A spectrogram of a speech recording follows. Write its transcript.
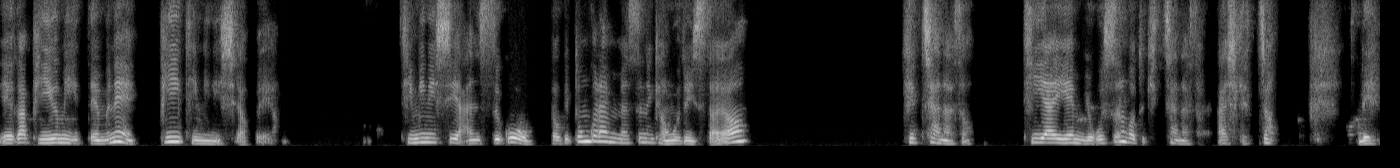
얘가 비음이기 때문에 비디미니시라고 해요. 디미니시 안 쓰고 여기 동그라미만 쓰는 경우도 있어요. 귀찮아서. DIM 요거 쓰는 것도 귀찮아서. 아시겠죠? 네.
